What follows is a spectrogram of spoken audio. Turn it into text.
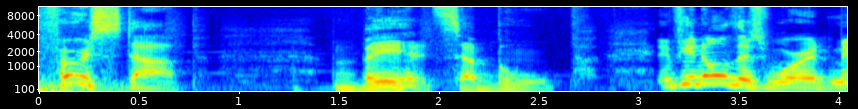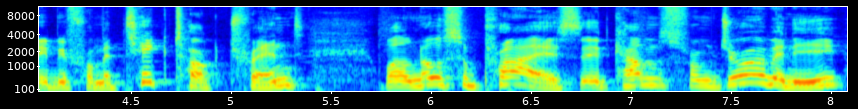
First up, Beelzebub. If you know this word, maybe from a TikTok trend, well, no surprise, it comes from Germany.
